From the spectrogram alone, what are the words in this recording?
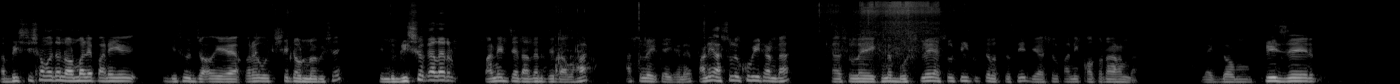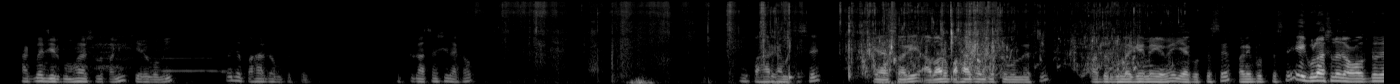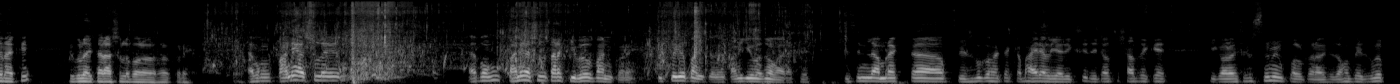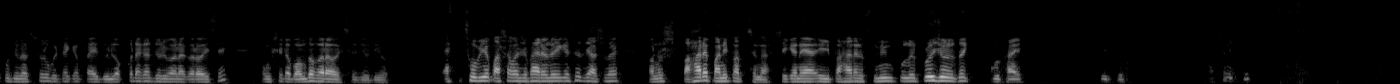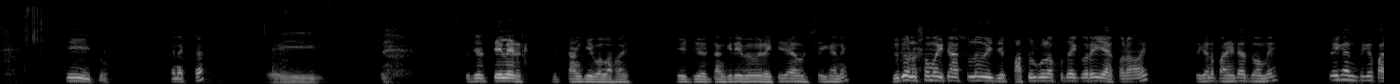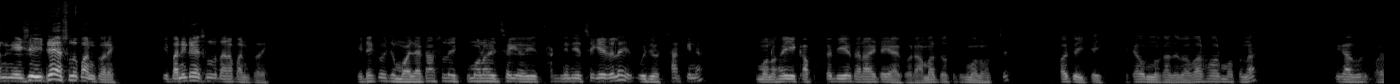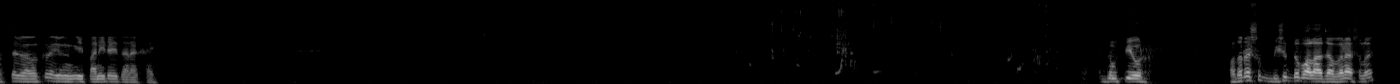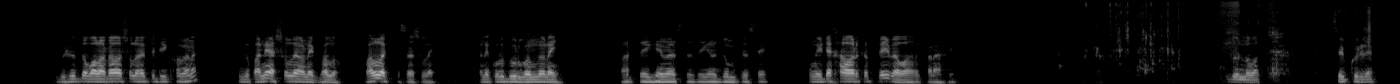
বৃষ্টির সময় তো নর্মালি পানি কিছু ইয়ে করে সেটা অন্য বিষয়। কিন্তু গ্রীষ্মকালের পানির যে, তাদের যে ব্যবহার, আসলে এটা এখানে। পানি আসলে খুবই ঠান্ডা। আসলে এখানে বসলে আসলে ফিল করতে পারতেছি যে, আসলে পানি কতটা ঠান্ডা। মানে একদম ফ্রিজের থাকলে যেরকম হয় আসলে পানি, সেরকমই। ওই যে পাহাড় জমতেছে। একটু কাছাকাছি দেখাও। পাহাড় ঘামতেছে। সরি আবারও পাহাড় ঘামতেছে বলতেছি। পাথরগুলো গেমে গেমে ইয়া করতেছে, পানি পড়তেছে। এগুলো আসলে জমাবদ্ধ রাখে, এগুলাই তারা আসলে ব্যবহার করে। এবং পানি আসলে, এবং পানি আসলে তারা কীভাবে পান করে? থেকে পান করে? পানি কীভাবে জমা রাখে? রিসেন্টলি আমরা একটা ফেসবুকে হয়তো একটা ভাইরাল ইয়া দেখছি, যেটা হচ্ছে সাজেকে কি করা হয়েছে সুইমিং পুল করা হয়েছে। যখন ফেসবুকের প্রতিবাদ স্বরূপ এটাকে প্রায় দুই লক্ষ টাকা জরিমানা করা হয়েছে এবং সেটা বন্ধ করা হয়েছে যদিও। একটা ছবিও পাশাপাশি ভাইরাল হয়ে গেছে যে আসলে মানুষ পাহাড়ে পানি পাচ্ছে না। সেখানে এই পাহাড়ের সুইমিং পুলের প্রয়োজনীয়তা কোথায়? এই তো আসেন একটু। এই তো এখানে একটা। এই ওই যে তেলের যে টাঙ্কি বলা হয়, এই যে টাঙ্কিটা এইভাবে রেখে দেওয়া হচ্ছে এখানে। যদি অনেক সময় এটা আসলে ওই যে পাথরগুলো খোদাই করে ইয়া করা হয়, তো এখানে পানিটা জমে, তো এখান থেকে পানি এসে এটাই আসলে পান করে। এই পানিটাই আসলে তারা পান করে। এটাকে ওই যে ময়লাটা আসলে একটু মনে হয় ওই ছাঁকনি দিয়ে ছেঁকে ফেলে, ওই যে ছাঁকি না, মনে হয় এই কাপড়টা দিয়ে তারা এটা ইয়া করে। আমার যতটুকু মনে হচ্ছে, হয়তো এইটাই। এটা অন্য কাজে ব্যবহার হওয়ার মতো না। এই কাগজ ব্যবহার করে এবং এই পানিটাই তারা খায়। একদম পিওর কতটা বিশুদ্ধ বলা যাবে না আসলে। বিশুদ্ধ বলাটাও আসলে হয়তো ঠিক হবে না, কিন্তু পানি আসলে অনেক ভালো। ভালো লাগতেছে আসলে। মানে কোনো দুর্গন্ধ নাই। পাহাড় থেকে ঘেমে আসতেছে এখানে জমতেছে, এবং এটা খাওয়ার ক্ষেত্রেই ব্যবহার করা হয়। ধন্যবাদ। সেভ করে রাখ।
